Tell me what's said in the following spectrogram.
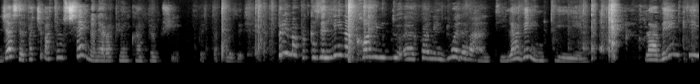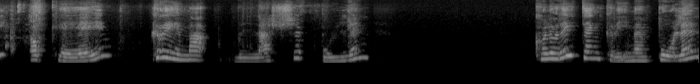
già se facevate un 6 non era più un campioncino prima casellina con il, eh, con il 2 davanti la 20 la 20 ok. Crema blush pollen colorate cream pollen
